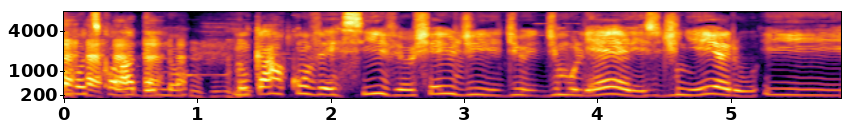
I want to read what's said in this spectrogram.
irmão descolado dele, não. Num carro conversível, cheio de, de, de mulheres, dinheiro. E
